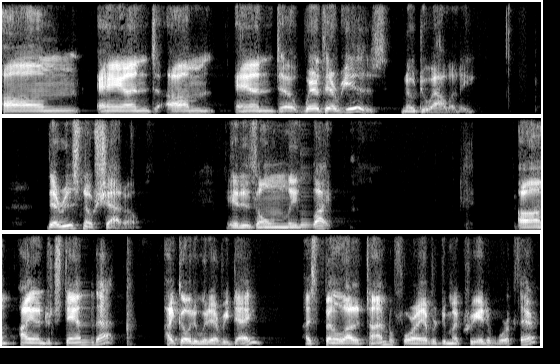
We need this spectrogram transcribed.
um, and um, and uh, where there is no duality there is no shadow. It is only light um, i understand that i go to it every day i spend a lot of time before i ever do my creative work there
